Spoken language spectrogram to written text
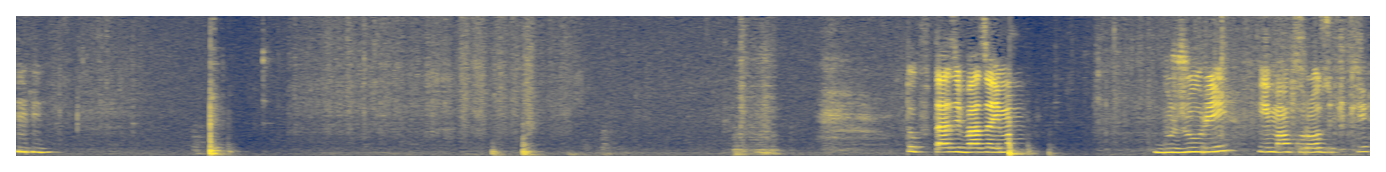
Тук в тази ваза имам божури и малко розички.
